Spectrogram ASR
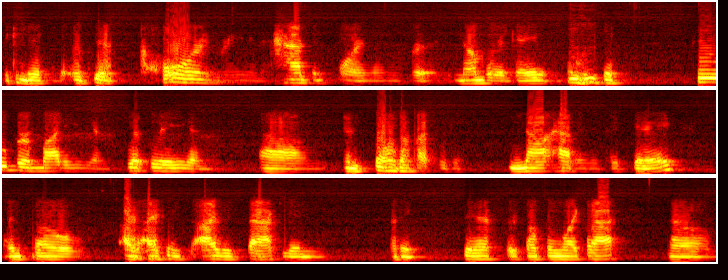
the conditions it was just pouring rain, and it had been pouring rain for a number of days. It was just super muddy and slippery, and um, and both of us were just not having a good day, and so I, I think I was back in, I think fifth or something like that, um,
